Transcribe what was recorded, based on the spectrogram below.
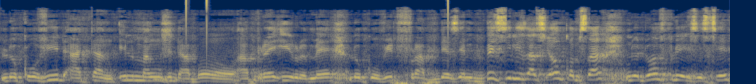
Le Covid attend. Il mange d'abord. Après, il remet. Le Covid frappe. Des imbécilisations comme ça ne doivent plus exister.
